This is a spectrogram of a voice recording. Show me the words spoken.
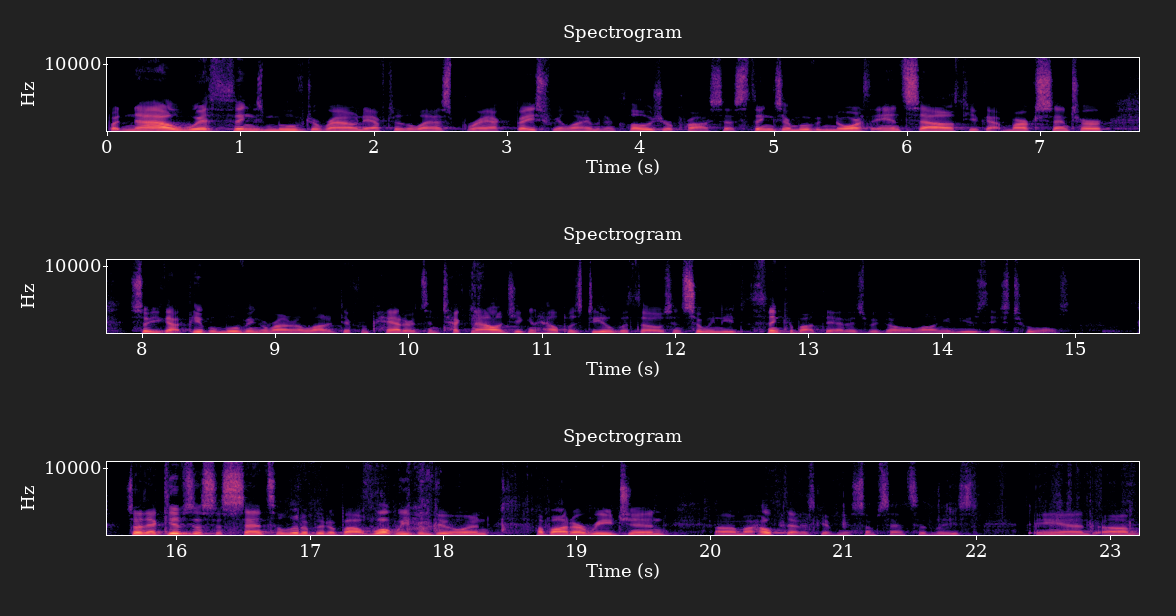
but now with things moved around after the last BRAC base realignment and closure process, things are moving north and south. You've got Mark Center, so you've got people moving around in a lot of different patterns, and technology can help us deal with those. And so we need to think about that as we go along and use these tools. So that gives us a sense a little bit about what we've been doing, about our region. Um, I hope that has given you some sense at least, and um,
